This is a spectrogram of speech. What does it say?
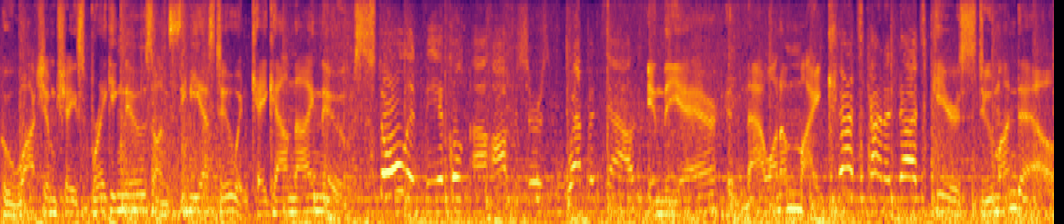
who watch him chase breaking news on CBS2 and KCAL 9 News. Stolen vehicle, uh, officers, weapons out. In the air and now on a mic. That's kind of nuts. Here's Stu Mundel.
